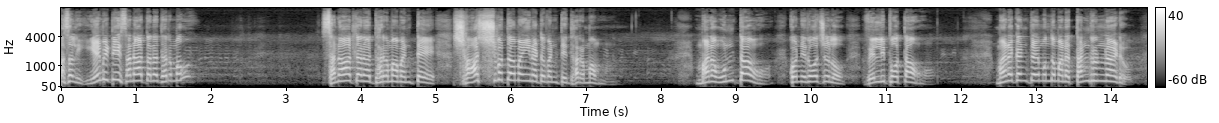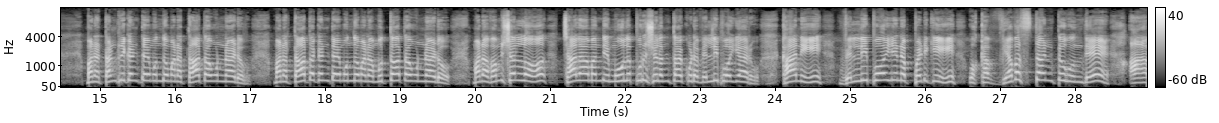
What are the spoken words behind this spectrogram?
అసలు ఏమిటి సనాతన ధర్మం? సనాతన ధర్మం అంటే శాశ్వతమైనటువంటి ధర్మం. మనం ఉంటాం కొన్ని రోజులు వెళ్ళిపోతాం మనకంటే ముందు మన తండ్రి ఉన్నాడు. మన తండ్రి కంటే ముందు మన తాత ఉన్నాడు. మన తాత కంటే ముందు మన ముత్తాత ఉన్నాడు. మన వంశంలో చాలామంది మూల పురుషులంతా కూడా వెళ్ళిపోయారు. కానీ వెళ్ళిపోయినప్పటికీ ఒక వ్యవస్థ అంటూ ఉందే. ఆ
